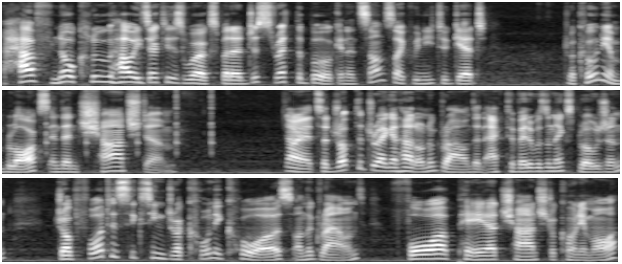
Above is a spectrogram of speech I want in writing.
have no clue how exactly this works, but I just read the book and it sounds like we need to get draconium blocks and then charge them. Alright, so drop the dragon heart on the ground and activate it with an explosion. Drop 4 to 16 draconic cores on the ground, 4 pair charged draconium ore,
